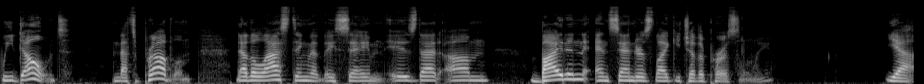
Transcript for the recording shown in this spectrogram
We don't. And that's a problem. Now, the last thing that they say is that um, Biden and Sanders like each other personally. Yeah,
